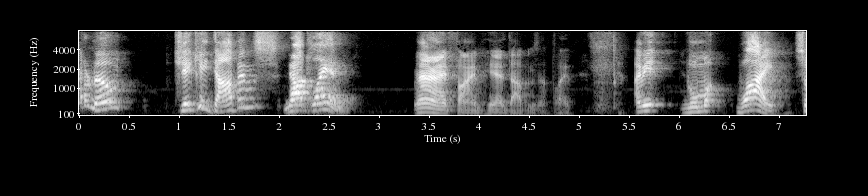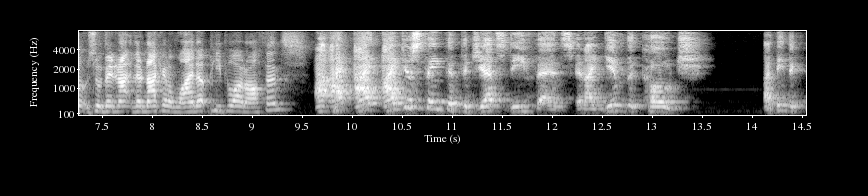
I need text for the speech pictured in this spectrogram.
I don't know. J.K. Dobbins. Not playing. All right, fine. Yeah, Dobbins not playing. I mean, why? So, so they're not they're not going to line up people on offense. I, I, I just think that the Jets defense, and I give the coach, I think the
